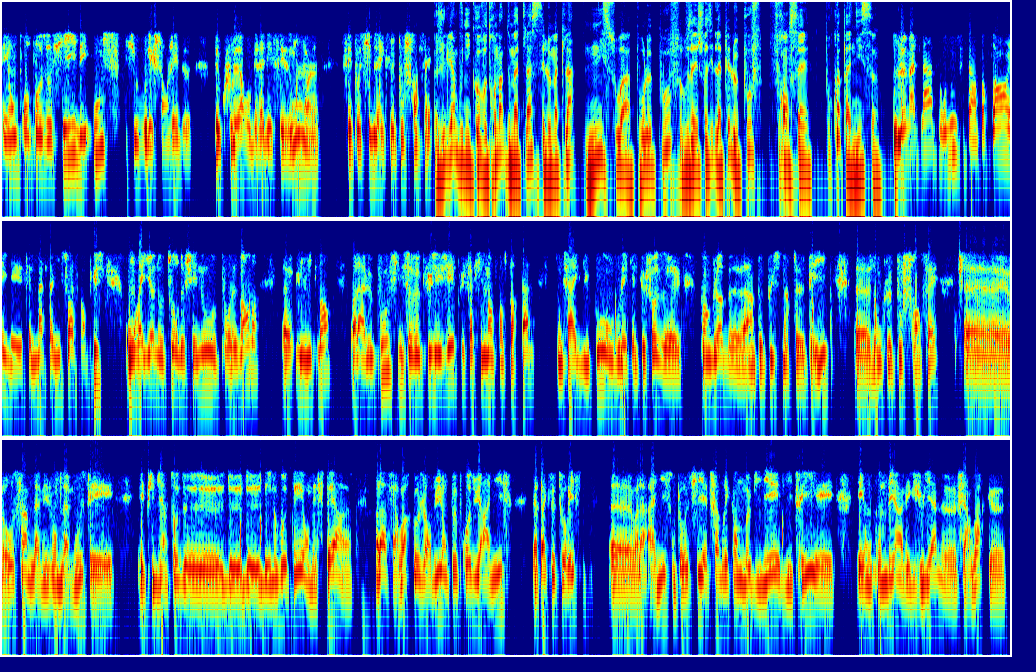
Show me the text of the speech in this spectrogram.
et on propose aussi des housses, si vous voulez changer de, de couleur au gré des saisons c'est possible avec le pouf français. Julien Bounico, votre marque de matelas, c'est le matelas niçois. Pour le pouf, vous avez choisi de l'appeler le pouf français. Pourquoi pas Nice Le matelas, pour nous, c'était important. Il est, c'est le matelas niçois. En plus, on rayonne autour de chez nous pour le vendre euh, uniquement. Voilà, le pouf, il se veut plus léger, plus facilement transportable. Donc c'est vrai que du coup, on voulait quelque chose euh, qu'englobe euh, un peu plus notre pays. donc le pouf français au sein de la maison de la mousse et, et puis bientôt de, de, des nouveautés. On espère, voilà, faire voir qu'aujourd'hui on peut produire à Nice. Il n'y a pas que le tourisme. Euh, voilà, à Nice, on peut aussi être fabricant de mobilier et de literie, et, et on compte bien avec Juliane euh, faire voir que,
